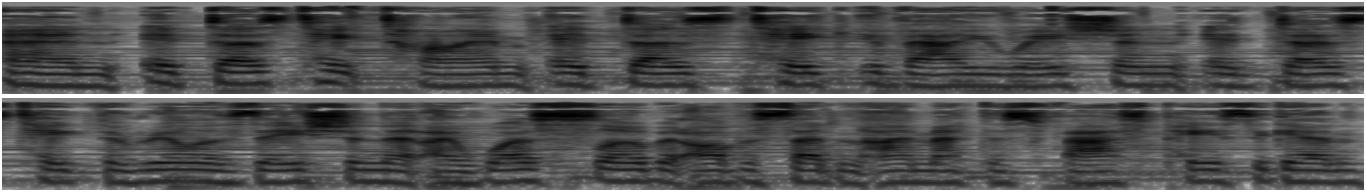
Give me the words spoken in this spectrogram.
And it does take time, it does take evaluation, it does take the realization that I was slow, but all of a sudden I'm at this fast pace again.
